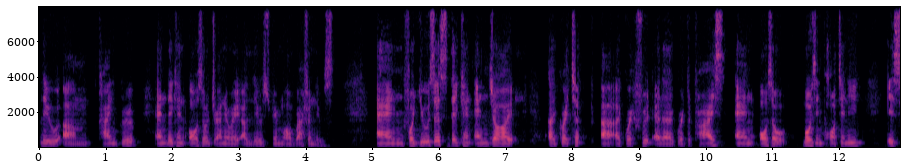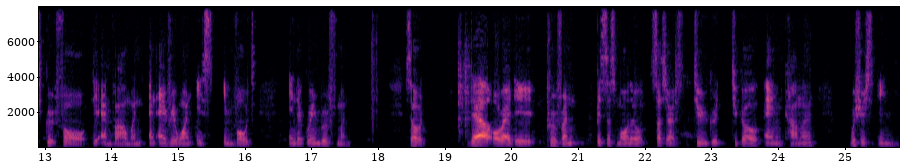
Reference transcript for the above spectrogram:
new um, client group, and they can also generate a new stream of revenues. And for users, they can enjoy a greater uh, a great food at a greater price, and also most importantly, is good for the environment and everyone is involved in the green movement. So there are already proven business model such as Too Good To Go and Karma, which is in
